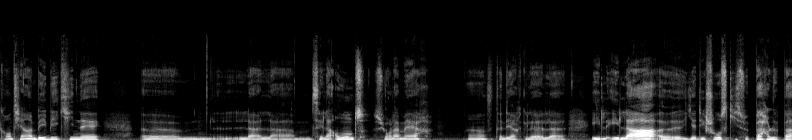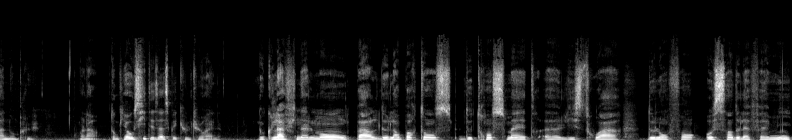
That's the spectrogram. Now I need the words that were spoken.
quand il y a un bébé qui naît, euh, c'est la honte sur la mère. Hein, c'est-à-dire que et, là, euh, il y a des choses qui se parlent pas non plus. Voilà. Donc il y a aussi des aspects culturels. Donc là, finalement, on parle de l'importance de transmettre l'histoire de l'enfant au sein de la famille,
